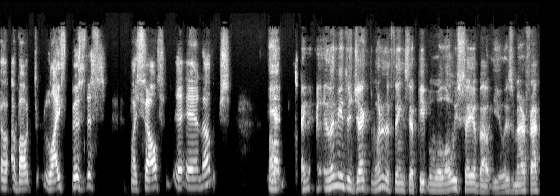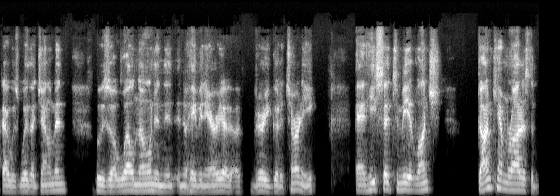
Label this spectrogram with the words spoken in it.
about life, business, myself, and others. Yeah. Um, and, and, let me interject. One of the things that people will always say about you, as a matter of fact, I was with a gentleman who's uh, well known in the in New Haven area, a very good attorney, and he said to me at lunch, "Don Camerota is the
